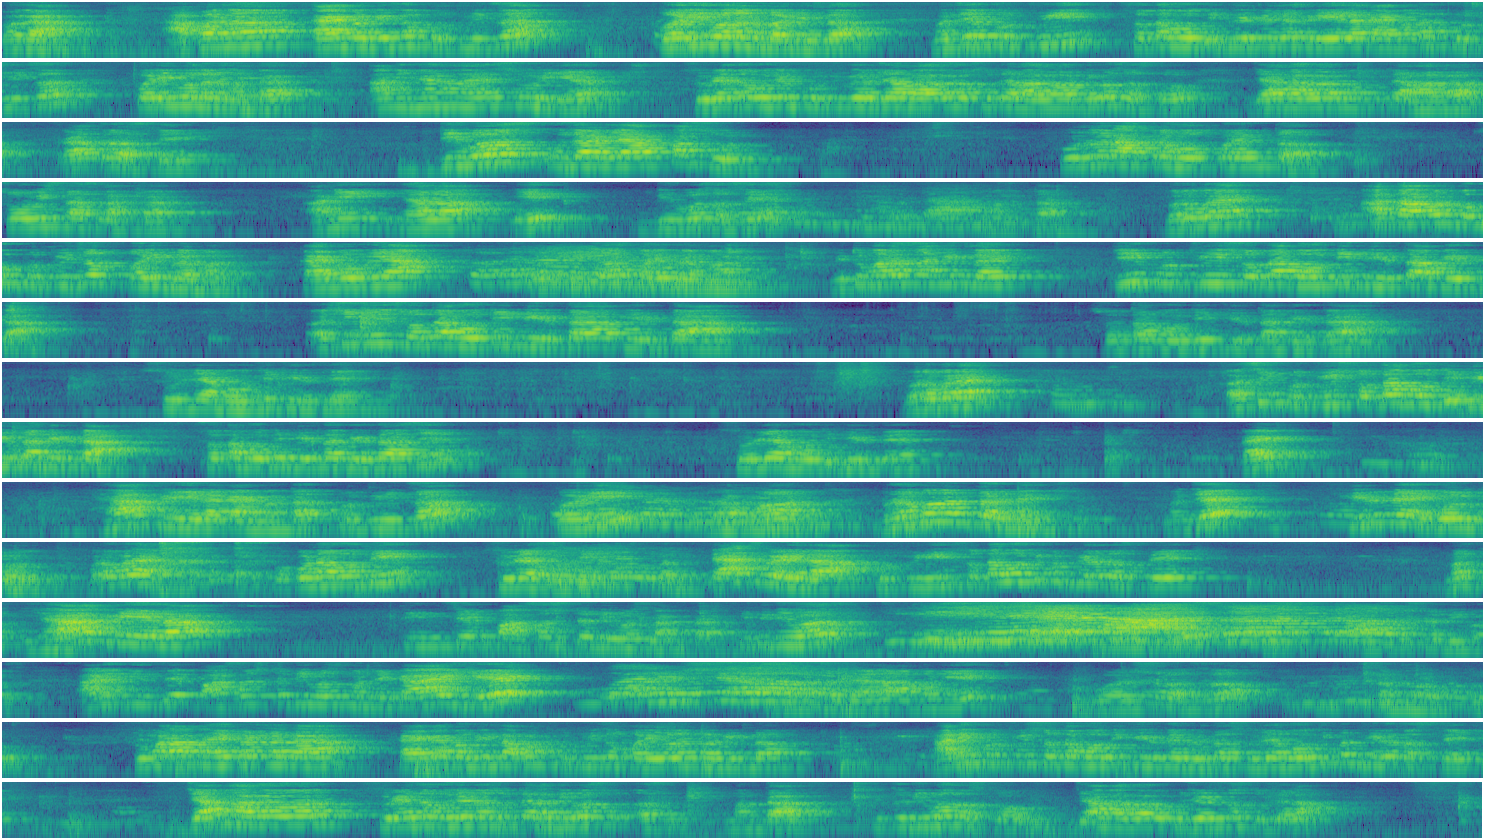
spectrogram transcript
बघा आपण काय बघितलं? पृथ्वीचं परिवलन बघितलं. म्हणजे पृथ्वी स्वतःभोवती फिरण्याच्या क्रियेला काय म्हणतात? पृथ्वीचं परिवलन म्हणतात. आणि ह्या आहे सूर्य. सूर्याचा उजेड पृथ्वीवर ज्या भागावर असतो त्या भागावर दिवस असतो. ज्या भागावर नसतो त्या भागावर रात्र असते. दिवस उजाडल्यापासून पूर्ण रात्र होतपर्यंत चोवीस तास लागतात. आणि ह्याला एक दिवस असे म्हणतात. बरोबर आहे? आता आपण बघू पृथ्वीचं परिभ्रमण. काय बघूया? पृथ्वीचं परिभ्रमण. मी तुम्हाला सांगितलंय की पृथ्वी स्वतःभोवती फिरता फिरता अशी स्वतःभोवती फिरता फिरता स्वतःभोवती फिरता फिरता सूर्याभोवती फिरते. बरोबर आहे? अशी पृथ्वी स्वतःभोवती फिरता फिरता स्वतःभोवती फिरता फिरता अशी सूर्याभोवती फिरते. राईट ह्या क्रियेला काय म्हणतात? पृथ्वीचं परिभ्रमण. भ्रमण करणे. म्हणजे फिरणे गोल गोल बरोबर आहे? तो कोणाभोवती? सूर्याभोवती. पण त्याच वेळेला पृथ्वी ही स्वतःभोवती पण फिरत असते. मग ह्या क्रियेला तीनशे पासष्ट दिवस लागतात. किती दिवस? पासष्ट दिवस. आणि तीनशे पासष्ट दिवस म्हणजे काय? एक वर्ष. वर्ष असं संबोधतो तुम्हाला आता हे कळलं का? काय काय बघितलं? आपण पृथ्वीचं परिवर्तन बघितलं. आणि पृथ्वी स्वतःभोवती फिरते फिरता सूर्याभोवती पण फिरत असते. ज्या भागावर सूर्याचा उजेड असतो त्याला दिवस म्हणतात. तिथं दिवस असतो. ज्या भागावर उजेड नसतो त्याला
